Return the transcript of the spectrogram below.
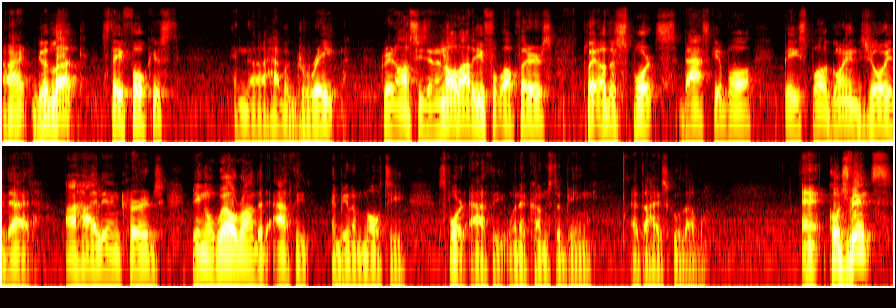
All right, good luck, stay focused, and uh, have a great, great off season. I know a lot of you football players play other sports, basketball, baseball. Go enjoy that. I highly encourage being a well rounded athlete and being a multi sport athlete when it comes to being at the high school level. And Coach Vince,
